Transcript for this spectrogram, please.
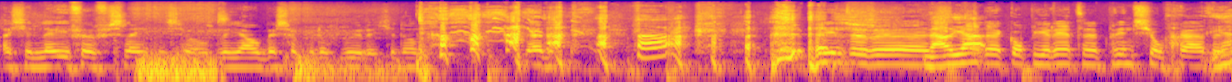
als je leven versleten is, zoals bij jou best zou kunnen gebeuren, dat je dan naar de, printer, uh, nou ja, de copyright printshop gaat? Ja,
